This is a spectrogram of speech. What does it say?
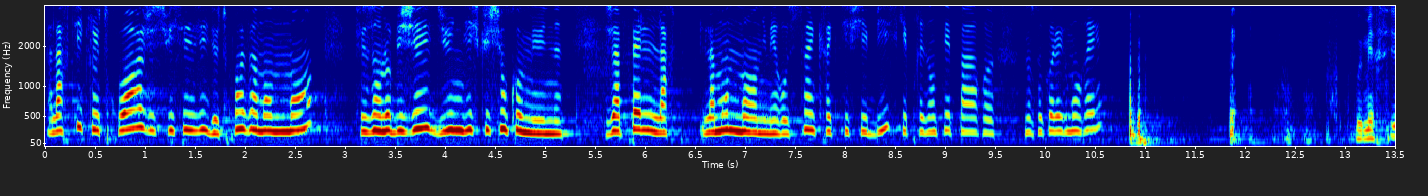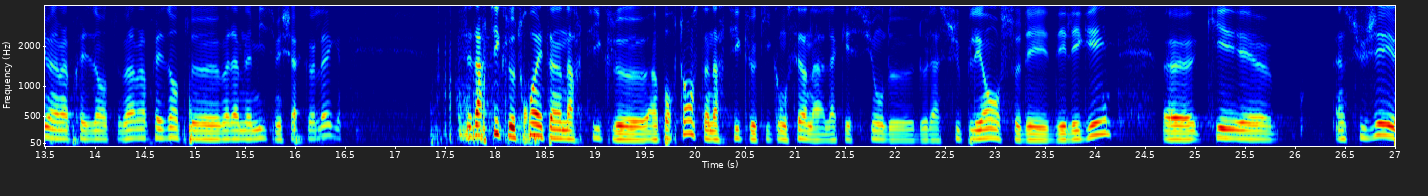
À l'article 3, je suis saisie de trois amendements faisant l'objet d'une discussion commune. J'appelle l'amendement numéro 5 rectifié bis, qui est présenté par euh, notre collègue Moret. Oui, merci Madame la Présidente. Madame la Présidente, euh, Madame la Ministre, mes chers collègues, cet article 3 est un article important. C'est un article qui concerne la question de, la suppléance des délégués, euh, qui est un sujet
